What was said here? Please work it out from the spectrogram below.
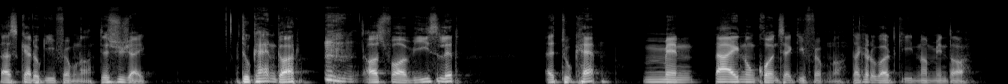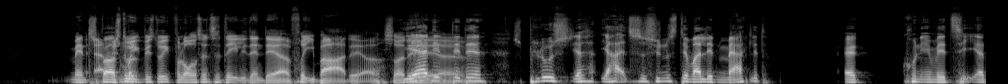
der skal du give 500. Det synes jeg ikke. Du kan godt, også for at vise lidt, at du kan, men der er ikke nogen grund til at give 500. Der kan du godt give noget mindre. Men Ja, hvis, du ikke, hvis du ikke får lov til at tage del i den der fri bar der, så er det... Ja, det, øh, det, det. Plus, jeg, jeg har altid synes det var lidt mærkeligt, at kunne invitere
